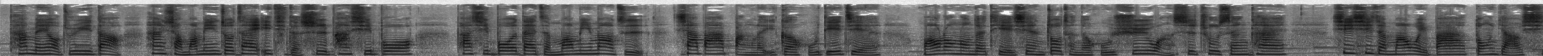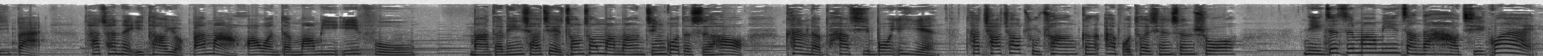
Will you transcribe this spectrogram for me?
他没有注意到和小猫咪坐在一起的是帕西波。帕西波戴着猫咪帽子，下巴绑了一个蝴蝶结，毛茸茸的铁线做成的胡须往四处伸开，细细的猫尾巴东摇西摆。他穿了一套有斑马花纹的猫咪衣服。马德琳小姐匆匆忙忙经过的时候，看了帕西波一眼。她敲敲橱窗，跟艾伯特先生说：“你这只猫咪长得好奇怪。”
